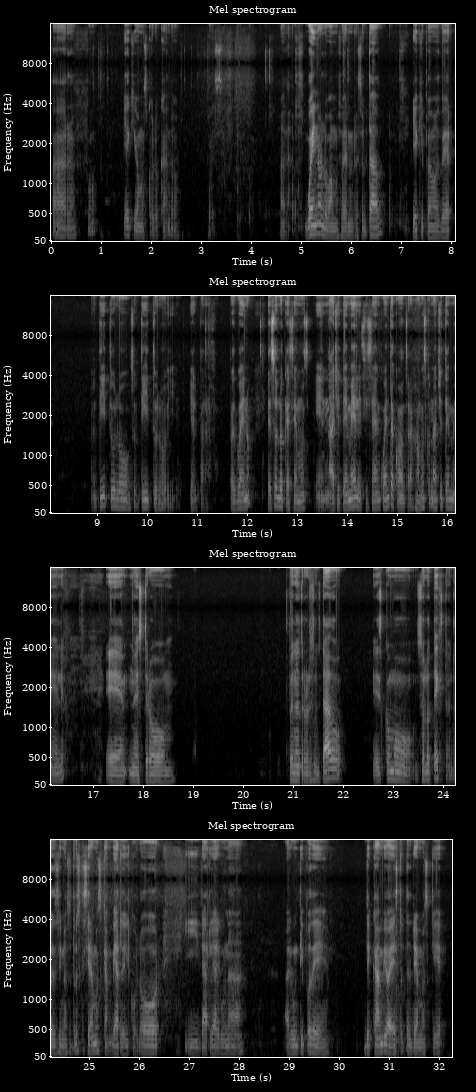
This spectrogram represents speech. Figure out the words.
Párrafo. Y aquí vamos colocando, pues, datos. Bueno, lo vamos a ver en el resultado. Y aquí podemos ver el título, subtítulo y, el párrafo. Pues bueno, eso es lo que hacemos en HTML. Si se dan cuenta, cuando trabajamos con HTML, eh, nuestro pues nuestro resultado es como solo texto. Entonces, si nosotros quisiéramos cambiarle el color y darle alguna, algún tipo de, cambio a esto, tendríamos que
